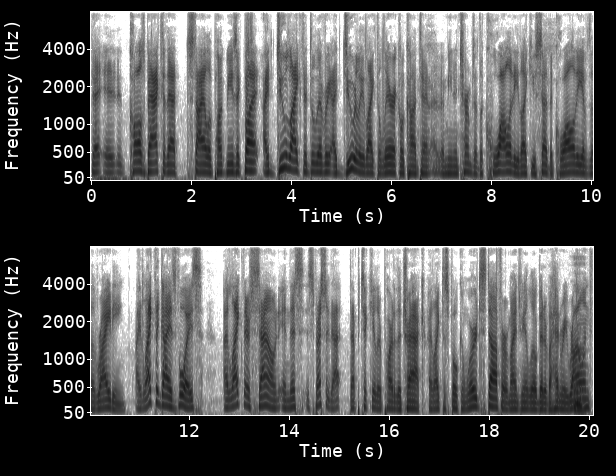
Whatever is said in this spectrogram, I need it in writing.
that it calls back to that style of punk music. But I do like the delivery. I do really like the lyrical content. I mean, in terms of the quality, like you said, the quality of the writing. I like the guy's voice. I like their sound in this, especially that that particular part of the track. I like the spoken word stuff. It reminds me a little bit of a Henry hmm. Rollins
